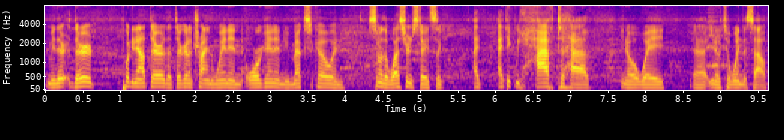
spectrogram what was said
I mean, they're they're putting out there that they're going to try and win in Oregon and New Mexico and some of the western states. Like, I I think we have to have you know a way uh, you know to win the South.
